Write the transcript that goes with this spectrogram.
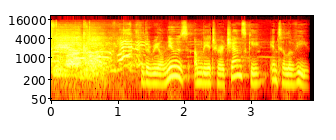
For the Real News, I'm Lia Tarachansky in Tel Aviv.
